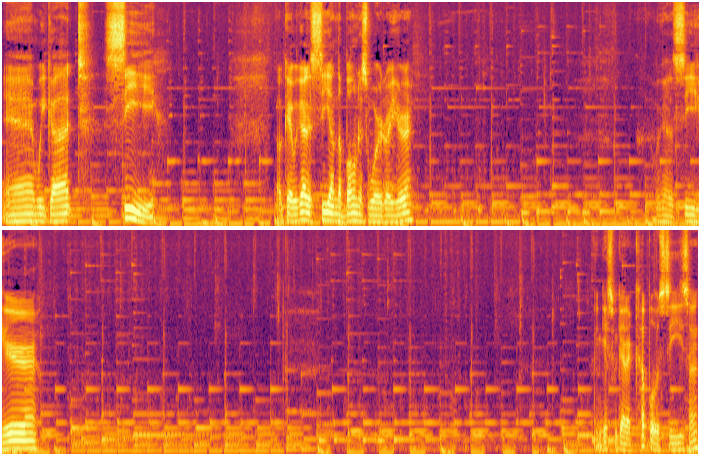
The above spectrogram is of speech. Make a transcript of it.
And we got C. Okay, we got a C on the bonus word right here. A C here. I guess we got a couple of C's, huh?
